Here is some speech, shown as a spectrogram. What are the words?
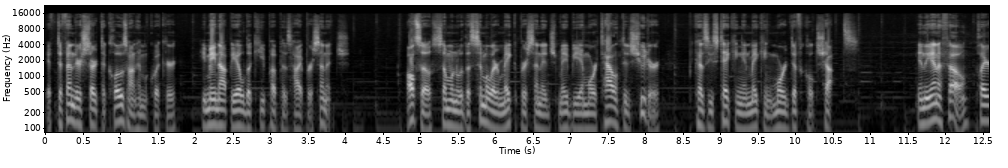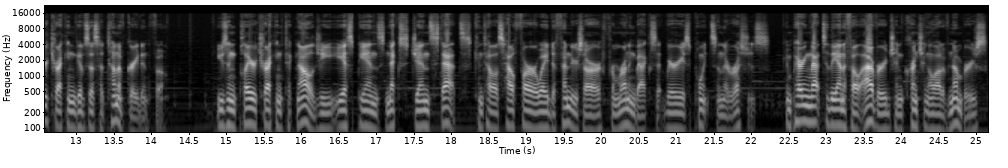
If defenders start to close on him quicker, he may not be able to keep up his high percentage. Also, someone with a similar make percentage may be a more talented shooter because he's taking and making more difficult shots. In the NFL, player tracking gives us a ton of great info. Using player tracking technology, ESPN's Next Gen Stats can tell us how far away defenders are from running backs at various points in their rushes. Comparing that to the NFL average and crunching a lot of numbers,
